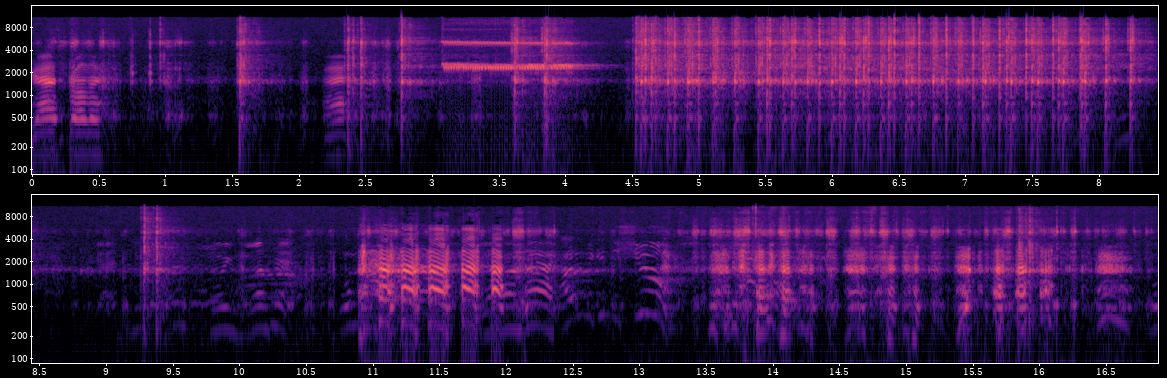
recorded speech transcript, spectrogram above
grass, brother. How did we get the shoe?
